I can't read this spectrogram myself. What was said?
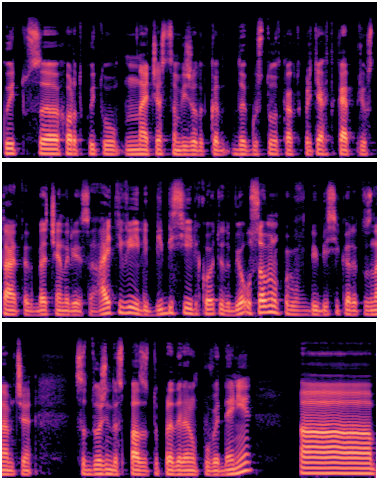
които са хората, които най-често съм виждал да, да гостуват както при тях, така и при останалите без ченери да са ITV или BBC или който и да било, особено пък в BBC, където знаем, че са длъжни да спазват определено поведение. А,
